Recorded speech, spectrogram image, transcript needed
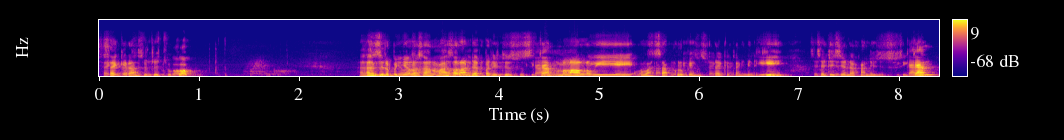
saya kira sudah cukup. Hasil penyelesaian masalah dapat didiskusikan melalui WhatsApp grup yang sudah kita miliki. Jadi silakan didiskusikan.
